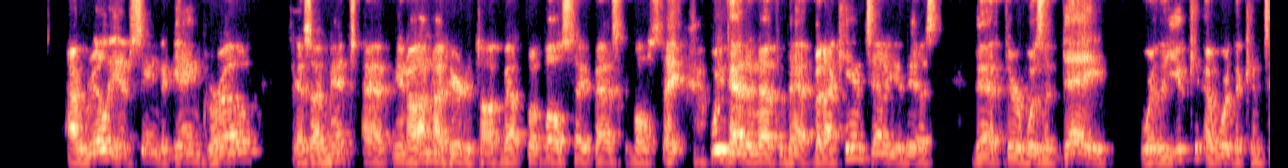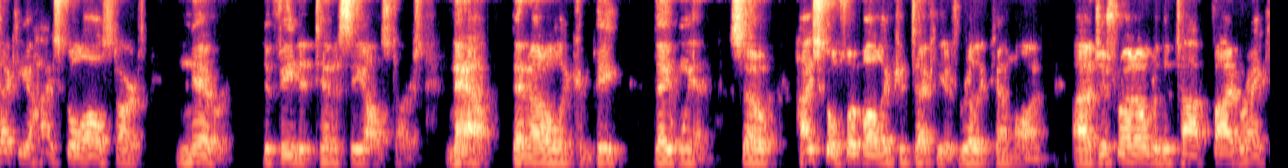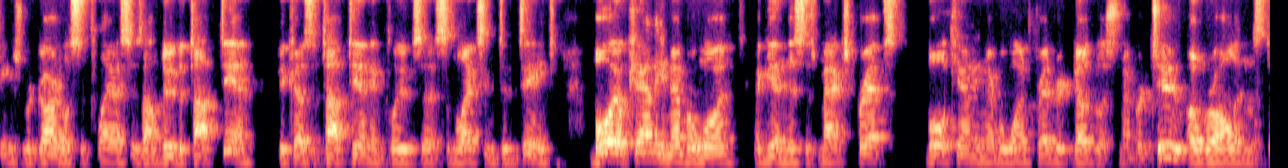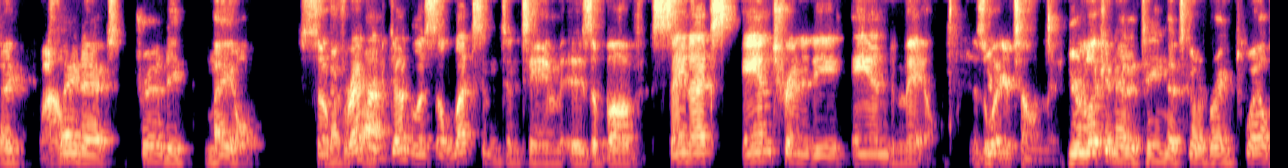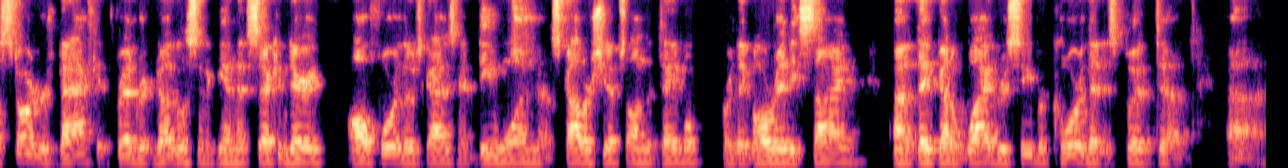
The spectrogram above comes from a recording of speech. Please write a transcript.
I really have seen the game grow. As I mentioned, uh, you know, I'm not here to talk about football, state basketball, state. We've had enough of that, but I can tell you this, that there was a day where the UK, uh, where the Kentucky High School All-Stars never defeated Tennessee All-Stars. Now, they not only compete, they win. So high school football in Kentucky has really come on. Uh, just run over the top five rankings regardless of classes. I'll do the top ten because the top ten includes uh, some Lexington teams. Boyle County, number one, again, this is Max Preps. Boyle County, number one, Frederick Douglass, number two overall in the state. Wow. Saint X, Trinity, Male. So Number Frederick five. Douglass, a Lexington team is above Saint X and Trinity and Male, is what you're telling me. You're looking at a team that's going to bring twelve starters back at Frederick Douglass. And again, that secondary, all four of those guys have D one uh, scholarships on the table or they've already signed. Uh, they've got a wide receiver core that has put uh, uh,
